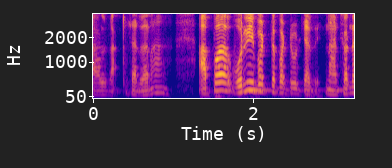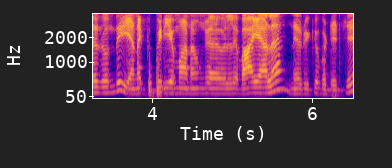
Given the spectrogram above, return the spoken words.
அவ்வளோதான் சரிதானா? அப்போ உறுதிப்படுத்தப்பட்டு விட்டது. நான் சொன்னது வந்து எனக்கு பிரியமானவங்க வாயால் நிரூபிக்கப்பட்டுடுச்சு.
